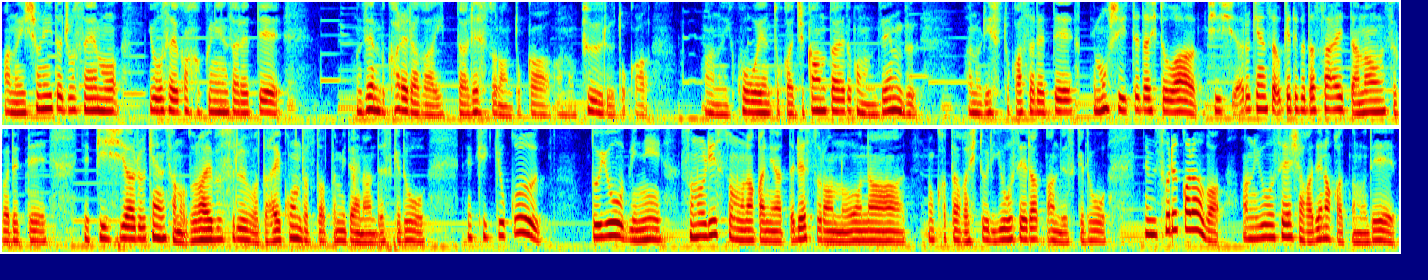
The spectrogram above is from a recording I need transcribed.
あの一緒にいた女性も陽性が確認されて全部彼らが行ったレストランとかあのプールとかあの公園とか時間帯とかも全部あのリスト化されてもし行ってた人は PCR 検査を受けてくださいってアナウンスが出てで PCR 検査のドライブスルーは大混雑だったみたいなんですけど結局土曜日にそのリストの中にあったレストランのオーナーの方が1人陽性だったんですけどでもそれからはあの陽性者が出なかったので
